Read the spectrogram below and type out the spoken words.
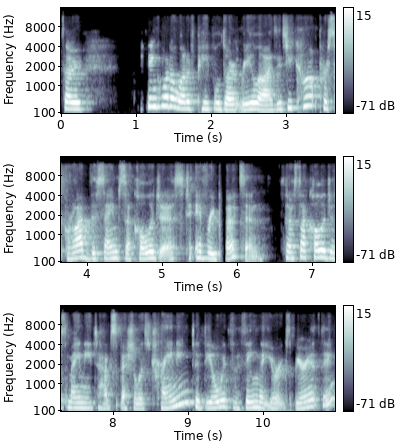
So I think what a lot of people don't realize is you can't prescribe the same psychologist to every person. So a psychologist may need to have specialist training to deal with the thing that you're experiencing.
